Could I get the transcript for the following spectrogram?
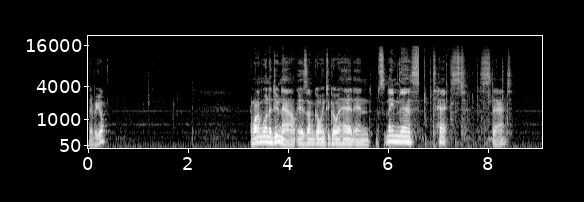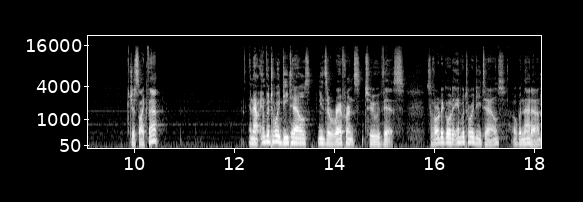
There we go. And what I'm going to do now is I'm going to go ahead and name this text stat. Just like that. And now inventory details needs a reference to this. So if I were to go to inventory details, open that up,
